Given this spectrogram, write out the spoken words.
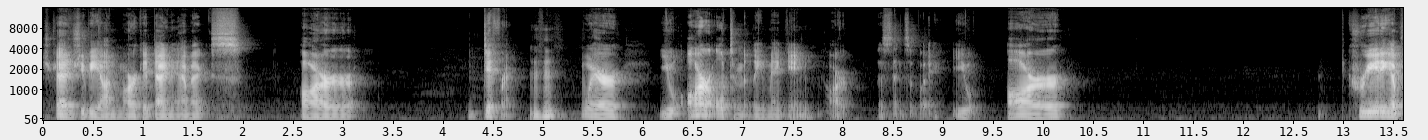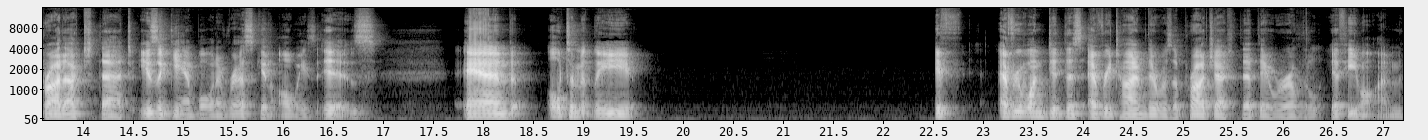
strategy beyond market dynamics are different. Mm-hmm. Where you are ultimately making art, ostensibly. You are creating a product that is a gamble and a risk and always is. And ultimately, if everyone did this every time there was a project that they were a little iffy on,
